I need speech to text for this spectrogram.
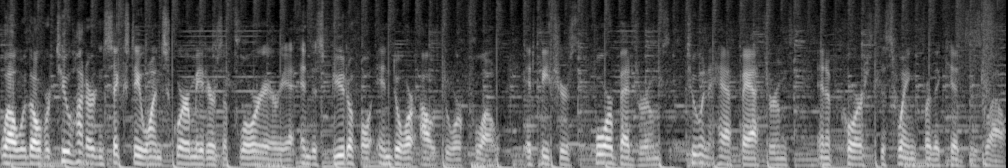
Well, with over 261 square meters of floor area and this beautiful indoor-outdoor flow, it features four bedrooms, two and a half bathrooms, and of course, the swing for the kids as well.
